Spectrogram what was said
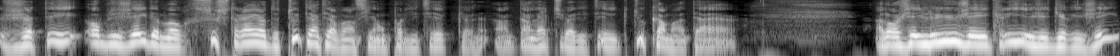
j'étais obligé de me soustraire de toute intervention politique euh, dans l'actualité, tout commentaire. Alors j'ai lu, j'ai écrit et j'ai dirigé.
